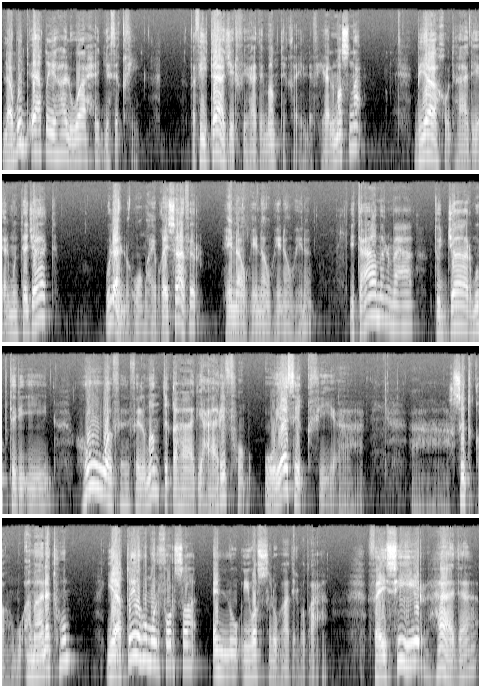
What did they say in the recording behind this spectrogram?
لابد يعطيها لواحد يثق فيه. ففي تاجر في هذه المنطقة إلا فيها المصنع بياخذ هذه المنتجات ولأنه هو ما يبغى يسافر هنا وهنا وهنا وهنا يتعامل مع تجار مبتدئين هو في المنطقة هذه عارفهم ويثق في آه، آه، صدقهم وأمانتهم يعطيهم الفرصة أنه يوصلوا هذه البضاعة. فيصير هذا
